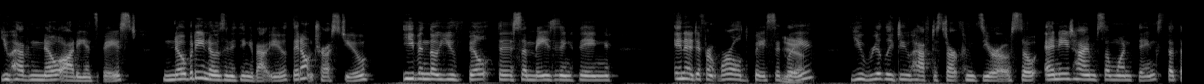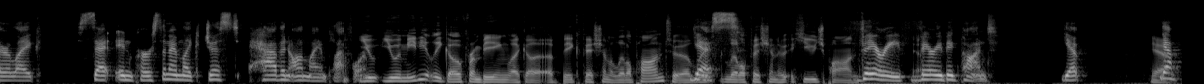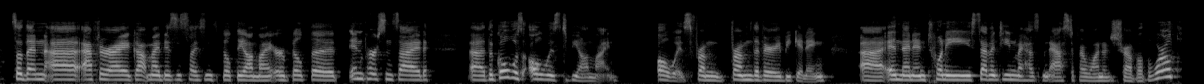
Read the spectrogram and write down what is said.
You have no audience based. Nobody knows anything about you. They don't trust you even though you've built this amazing thing in a different world, basically, yeah. you really do have to start from zero. So anytime someone thinks that they're like set in person, I'm like, just have an online platform. You you immediately go from being like a, a big fish in a little pond to a yes. li- little fish in a huge pond. Very, yeah. very big pond. Yep. Yeah. yeah. So then uh, after I got my business license, built the online or built the in-person side, uh, the goal was always to be online always from from the very beginning uh, and then in 2017, my husband asked if I wanted to travel the world.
